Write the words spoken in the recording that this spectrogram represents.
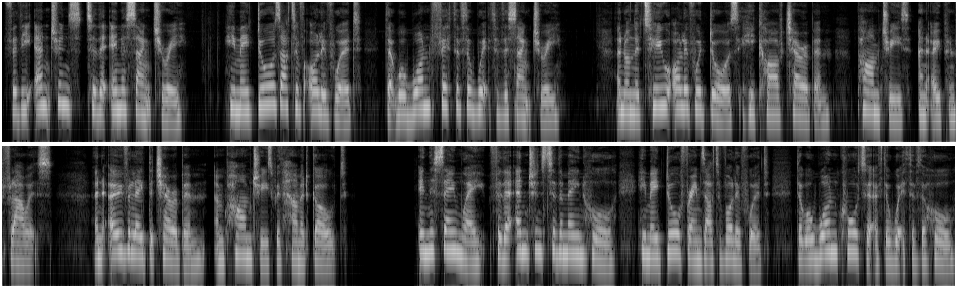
For the entrance to the inner sanctuary, he made doors out of olive wood that were one fifth of the width of the sanctuary. And on the two olive wood doors he carved cherubim, palm trees, and open flowers, and overlaid the cherubim and palm trees with hammered gold. In the same way, for the entrance to the main hall, he made door frames out of olive wood that were one quarter of the width of the hall.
